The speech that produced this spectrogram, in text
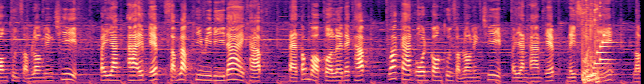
กองทุนสำรองเลี้ยงชีพ ไปยัง RFF สำหรับ PVD ได้ครับ แต่ต้องบอกก่อนเลยนะครับ ว่าการโอนกองทุนสำรองเลี้ยงชีพ ไปยัง RMF ในส่วนนี้เรา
